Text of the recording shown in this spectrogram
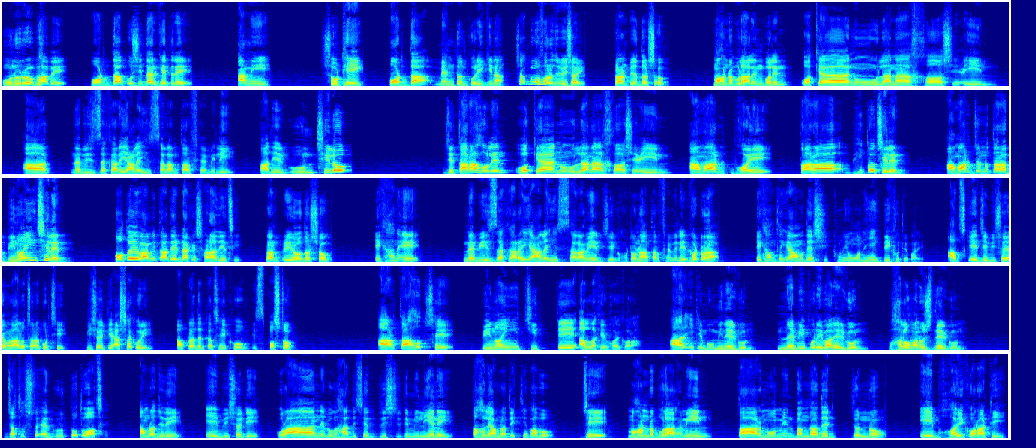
অনুরূপভাবে পর্দা পুশিদার ক্ষেত্রে আমি সঠিক পর্দা মেনটেন করি কিনা? সবগুলো ফরজ বিষয়। প্রাণপ্রিয় দর্শক, মোহান রবুল আলম বলেন ওয়াকানুলানা খাশিন আর নবী জাকারি আলহিসাল্লাম তার ফ্যামিলি তাদের গুণ ছিল যে তারা হলেন ওয়াকানুলানা খাশিন আমার ভয়ে তারা ভীত ছিলেন, আমার জন্য তারা বিনয়ী ছিলেন। অতএব আমি তাদের ডাকে সাড়া দিয়েছি। প্রাণপ্রিয় দর্শক, এখানে নবী জাকারাইয়া আলহিস সালামের যে ঘটনা, তার ফ্যামিলির ঘটনা, এখান থেকে আমাদের শিক্ষণীয় অনেক দিক হতে পারে। আজকে যে বিষয়ে আমরা আলোচনা করছি, বিষয়টি আশা করি আপনাদের কাছে খুব স্পষ্ট। আর তা হচ্ছে বিনয়ী চিত্তে আল্লাহকে ভয় করা। আর এটি মমিনের গুণ, নেবী পরিবারের গুণ, ভালো মানুষদের গুণ। যথেষ্ট এর গুরুত্ব তো আছে। আমরা যদি এই বিষয়টি কোরআন এবং হাদিসের দৃষ্টিতে মিলিয়ে নেই, তাহলে আমরা দেখতে পাবো যে মহান রব্বুল তার মমিন বান্দাদের জন্য এই ভয় করাটি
